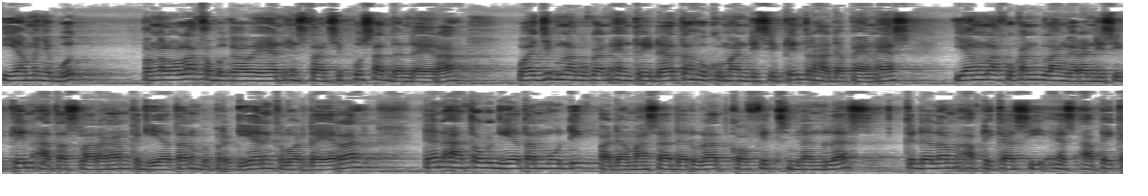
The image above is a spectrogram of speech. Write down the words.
Ia menyebut, pengelola kepegawaian instansi pusat dan daerah wajib melakukan entry data hukuman disiplin terhadap PNS yang melakukan pelanggaran disiplin atas larangan kegiatan bepergian keluar daerah dan atau kegiatan mudik pada masa darurat COVID-19 ke dalam aplikasi SAPK.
